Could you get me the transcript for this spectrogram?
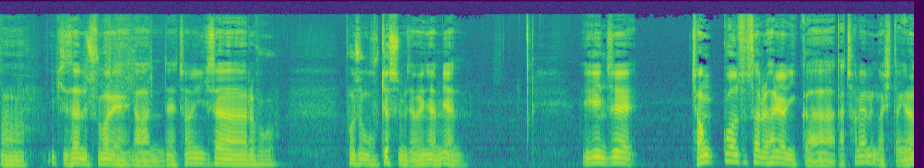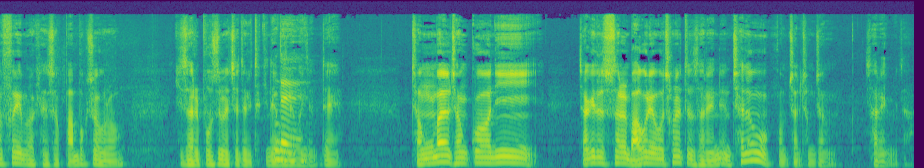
어, 이 기사는 주말에 나왔는데 저는 이 기사를 보고 보고 좀 웃겼습니다. 왜냐하면 이게 이제 정권 수사를 하려니까 다 쳐내는 것이다. 이런 프레임으로 계속 반복적으로 기사를 보수 매체들이 특히 내보내고 네. 있는데 정말 정권이 자기들 수사를 막으려고 쳐냈던 사례는 최동욱 검찰총장 사례입니다.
